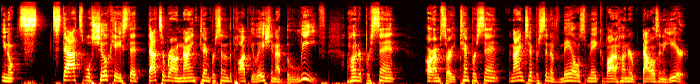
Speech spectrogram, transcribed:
you know, s- stats will showcase that that's around 9 10% of the population, I believe. 100% or I'm sorry, 10%, 9 10% of males make about 100,000 a year.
